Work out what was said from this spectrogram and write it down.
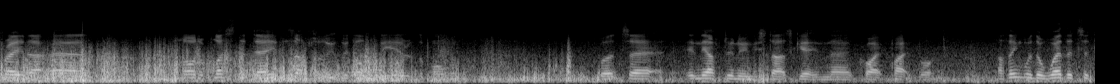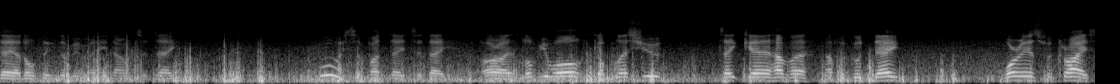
pray that uh, the Lord will bless the day. There's absolutely nobody here at the moment. But uh, in the afternoon it starts getting uh, quite packed. But I think with the weather today I don't think there'll be many down today. Ooh, it's a bad day today. Alright love you all. God bless you. Take care. Have a have a good day. Warriors for Christ.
